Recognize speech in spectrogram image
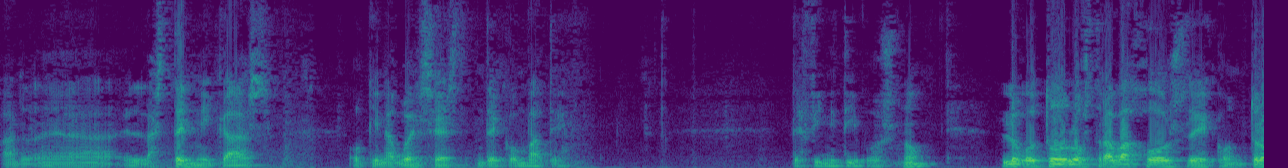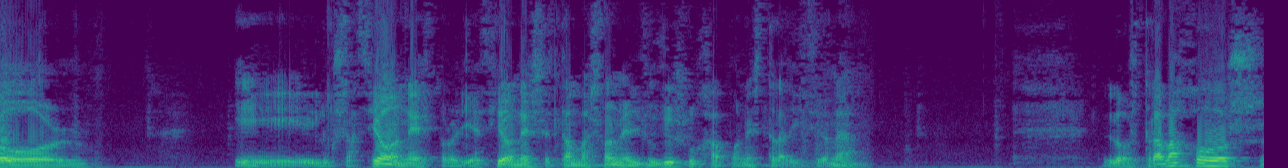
en las técnicas okinawenses de combate definitivos, ¿no? Luego todos los trabajos de control y ilustraciones, proyecciones, están basados en el Jujutsu japonés tradicional. Los trabajos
